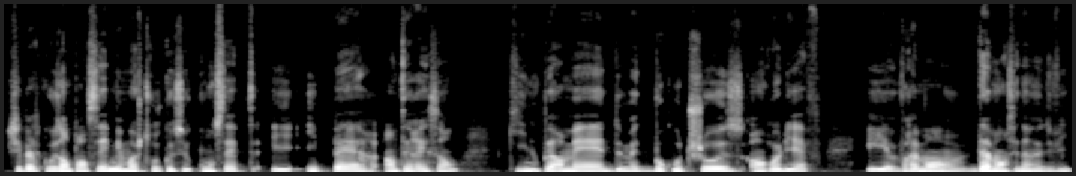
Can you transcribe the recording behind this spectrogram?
Je sais pas ce que vous en pensez, mais moi je trouve que ce concept est hyper intéressant qui nous permet de mettre beaucoup de choses en relief et vraiment d'avancer dans notre vie.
